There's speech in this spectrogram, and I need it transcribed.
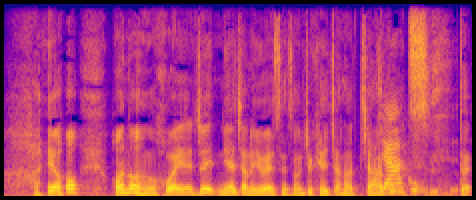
还有黄董很会诶，所以你要讲到 UX 的时候，你就可以讲到甲骨词。对，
